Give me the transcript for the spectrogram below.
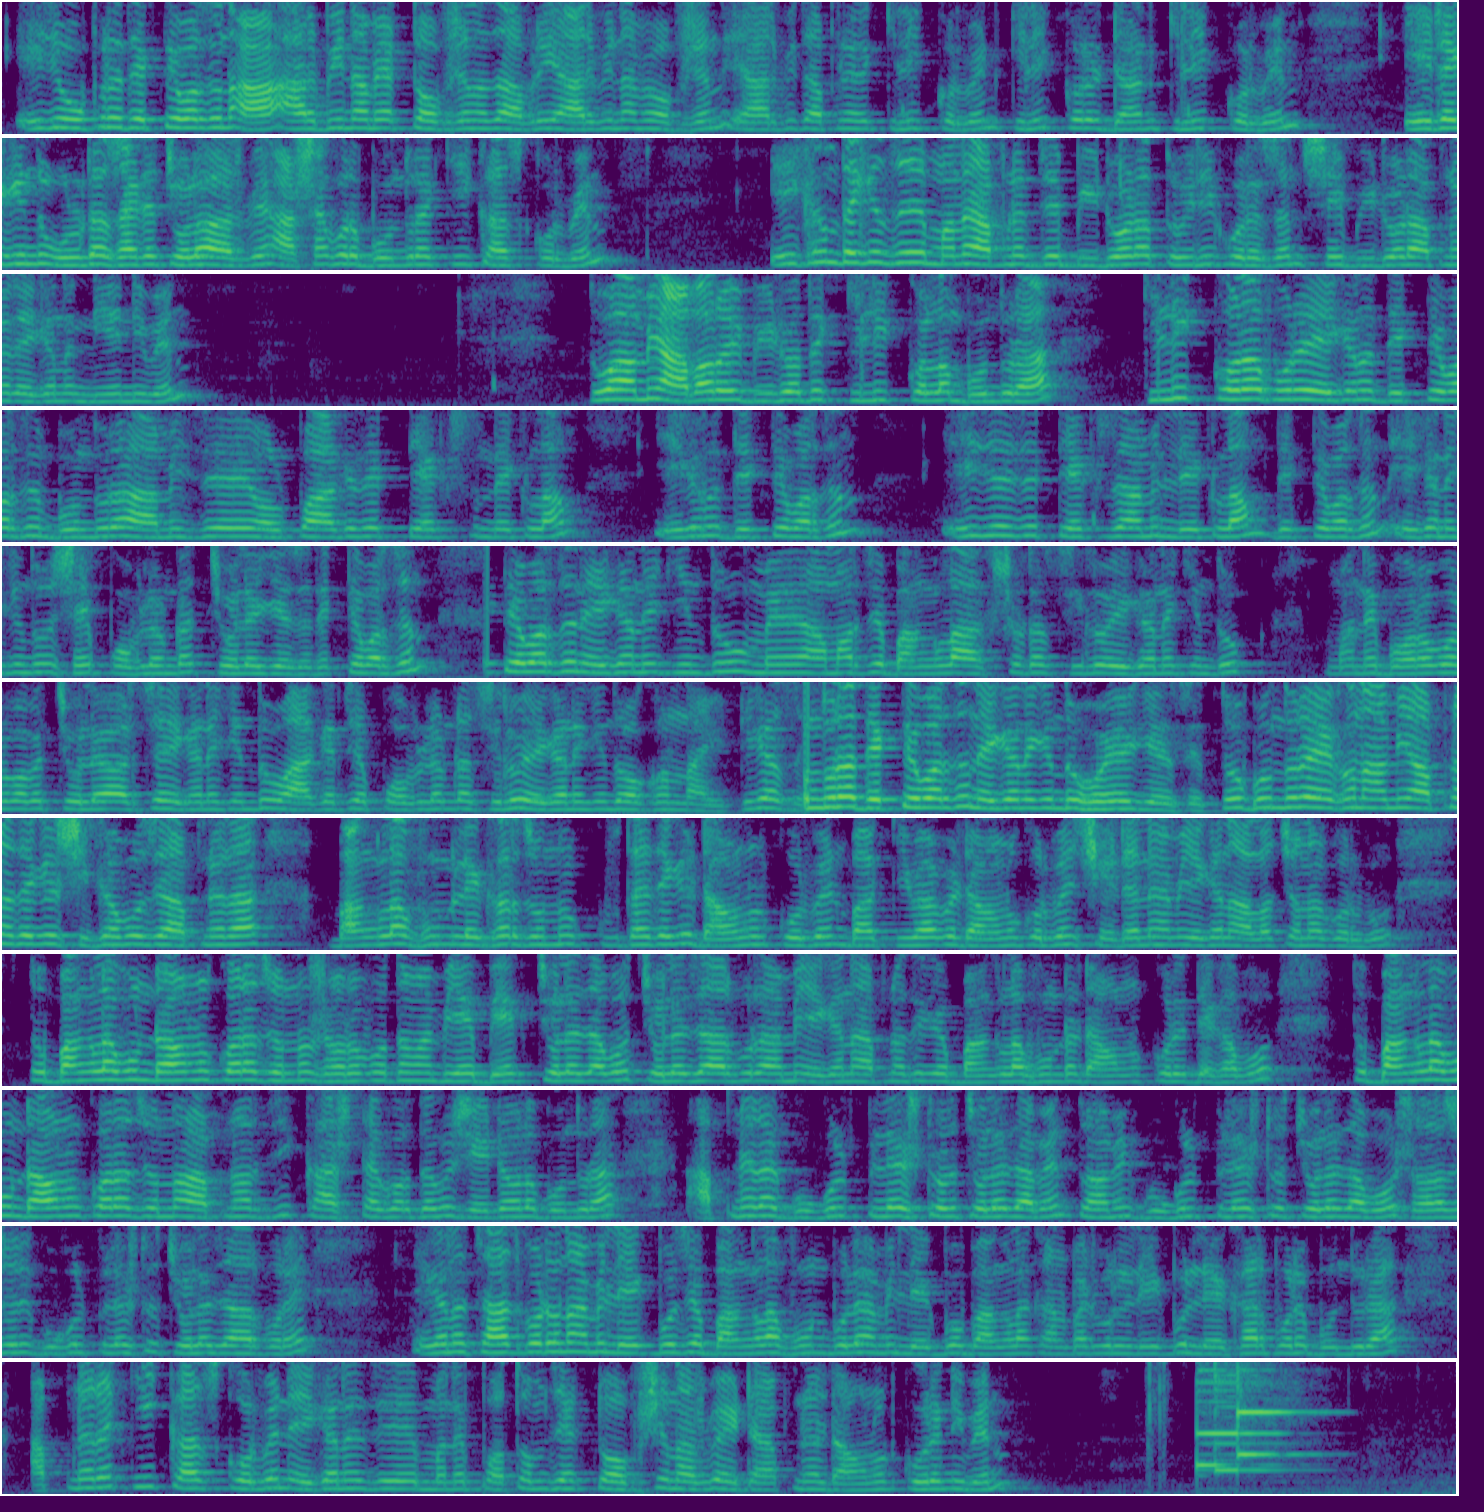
এই যে উপরে দেখতে পাচ্ছেন আরবি নামে একটা অপশান আছে। আপনি আরবি নামে অপশন এই আরবিতে আপনারা ক্লিক করবেন। ক্লিক করে ডান ক্লিক করবেন। এটা কিন্তু উল্টা সাইডে চলে আসবে। আশা করে বন্ধুরা কি কাজ করবেন? এইখান থেকে যে মানে আপনার যে ভিডিওটা তৈরি করেছেন, সেই ভিডিওটা আপনারা এখানে নিয়ে নেবেন। তো আমি আবার ওই ভিডিওতে ক্লিক করলাম বন্ধুরা। ক্লিক করার পরে এখানে দেখতে পাচ্ছেন বন্ধুরা, আমি যে অল্প আগে যে ট্যাক্স লিখলাম, এখানে দেখতে পাচ্ছেন এই যে যে ট্যাক্সে আমি লিখলাম, দেখতে পাচ্ছেন এখানে কিন্তু সেই প্রবলেমটা চলে গিয়েছে, দেখতে পাচ্ছেন দেখতে পাচ্ছেন এখানে কিন্তু আমার যে বাংলা অক্ষরটা ছিল, এখানে কিন্তু মানে বরাবরভাবে চলে আসছে। এখানে কিন্তু আগের যে প্রবলেমটা ছিল, এখানে কিন্তু এখন নাই, ঠিক আছে? বন্ধুরা, দেখতে পাচ্ছেন, এখানে কিন্তু হয়ে গিয়েছে। তো বন্ধুরা, এখন আমি আপনাদেরকে শেখাবো যে আপনারা বাংলা ফোন লেখার জন্য কোথায় থেকে ডাউনলোড করবেন বা কীভাবে ডাউনলোড করবেন, সেটা নিয়ে আমি এখানে আলোচনা করব। তো বাংলা ফোন ডাউনলোড করার জন্য সর্বপ্রথম আমি ব্যাগ চলে যাব। চলে যাওয়ার পরে আমি এখানে আপনাদেরকে বাংলা ফোনটা ডাউনলোড করে দেখাবো। তো বাংলা ফোন ডাউনলোড করার জন্য আপনার যে কাজটা করতে হবে সেটা হলো, বন্ধুরা, আপনারা গুগল প্লে স্টোরে চলে যাবেন। তো আমি গুগল প্লে স্টোর চলে যাব। সরাসরি গুগল প্লে স্টোর চলে যাওয়ার পরে এখানে চার্জ বাটনে আমি লিখব যে বাংলা ফোন বলে আমি লিখব, বাংলা কনভার্ট বলে লিখব। লেখার পরে, বন্ধুরা, আপনারা কি কাজ করবেন? এখানে যে মানে প্রথম যে একটা অপশন আসবে, এটা আপনারা ডাউনলোড করে নেবেন।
